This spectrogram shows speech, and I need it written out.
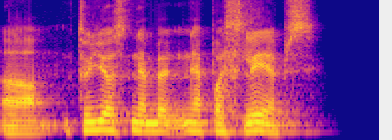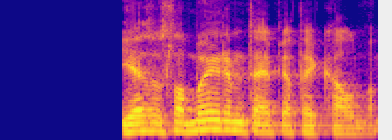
Uh, tu jos nebe, nepaslėpsi. Jėzus labai rimtai apie tai kalba.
